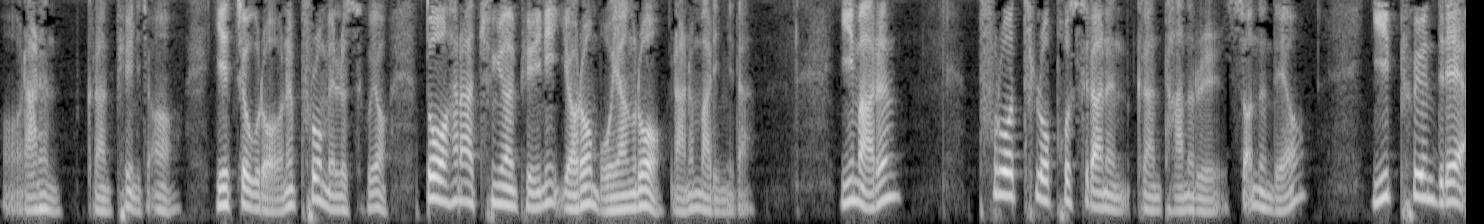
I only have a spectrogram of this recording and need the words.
어, 라는 그런 표현이죠. 어, 옛적으로는 프로멜로스고요. 또 하나 중요한 표현이 여러 모양으로 라는 말입니다. 이 말은 프로틀로포스라는 그런 단어를 썼는데요. 이 표현들의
